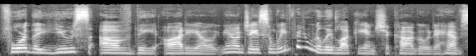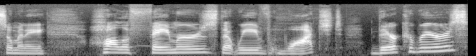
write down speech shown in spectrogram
for the use of the audio. You know, Jason, we've been really lucky in Chicago to have so many Hall of Famers that we've watched their careers.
